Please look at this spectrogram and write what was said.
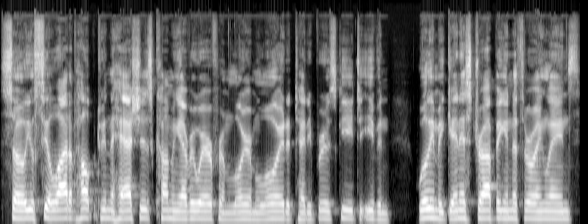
So you'll see a lot of help between the hashes coming everywhere from Lawyer Milloy to Tedy Bruschi to even Willie McGinest dropping into throwing lanes.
